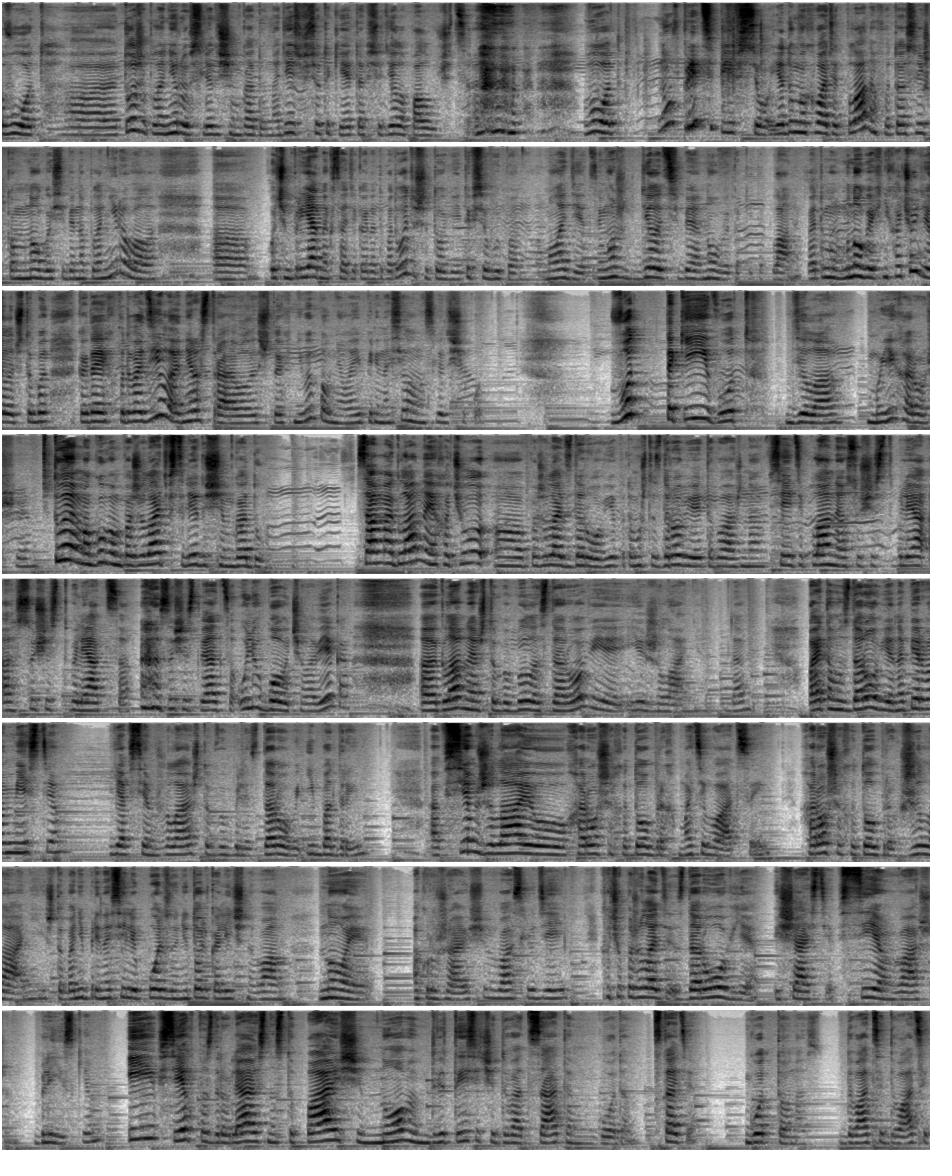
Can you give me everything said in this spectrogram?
Вот, а, тоже планирую в следующем году. Надеюсь, все-таки это все дело получится. Вот. Ну, в принципе, и все. Я думаю, хватит планов, а то я слишком много себе напланировала. А, очень приятно, кстати, когда ты подводишь итоги, и ты все выполнила. Молодец. И можешь делать себе новые какие-то планы. Поэтому много их не хочу делать, чтобы, когда я их подводила, не расстраивалась, что их не выполнила и переносила на следующий год. Вот такие вот дела мои хорошие. Что я могу вам пожелать в следующем году? Самое главное, я хочу э, пожелать здоровья, потому что здоровье это важно. Все эти планы осуществля... осуществляться, осуществляться у любого человека. Э, главное, чтобы было здоровье и желание. Да? Поэтому здоровье на первом месте. Я всем желаю, чтобы вы были здоровы и бодры. Э, всем желаю хороших и добрых мотиваций хороших и добрых желаний, чтобы они приносили пользу не только лично вам, но и окружающим вас людей. Хочу пожелать здоровья и счастья всем вашим близким. И всех поздравляю с наступающим новым 2020 годом. Кстати, год-то у нас 2020.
